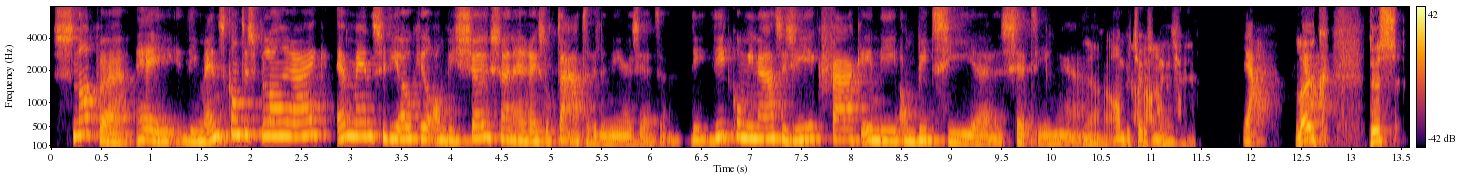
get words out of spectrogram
snappen, hey, die menskant is belangrijk. En mensen die ook heel ambitieus zijn en resultaten willen neerzetten. Die, die combinatie zie ik vaak in die ambitiesetting. ja, ambitieuze mensen. Ja. Leuk. Dus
